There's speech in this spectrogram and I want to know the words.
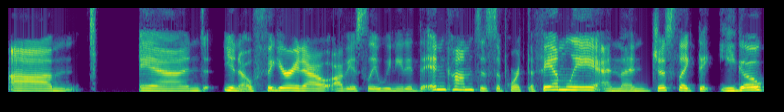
Um, and you know figuring out obviously we needed the income to support the family and then just like the ego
